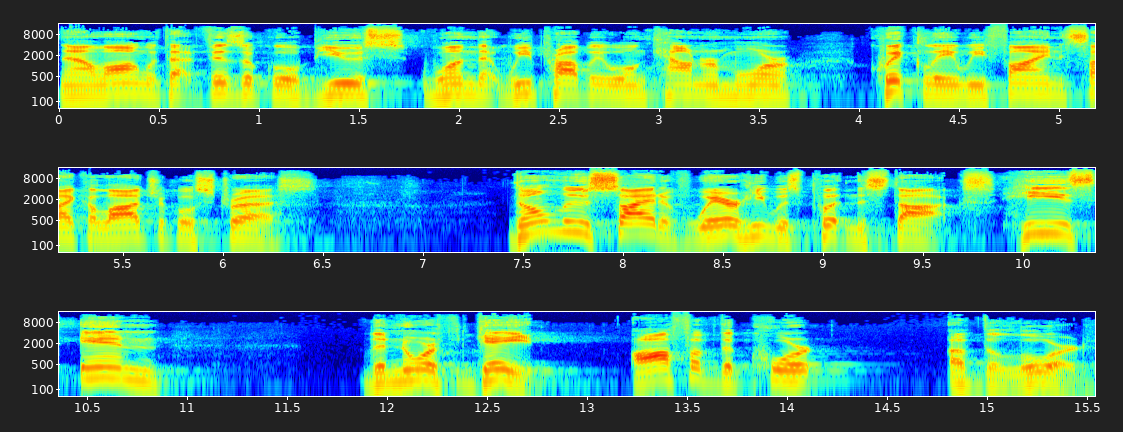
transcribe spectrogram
Now, along with that physical abuse, one that we probably will encounter more quickly, we find psychological stress. Don't lose sight of where he was put in the stocks. He's in the north gate, off of the court of the Lord.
